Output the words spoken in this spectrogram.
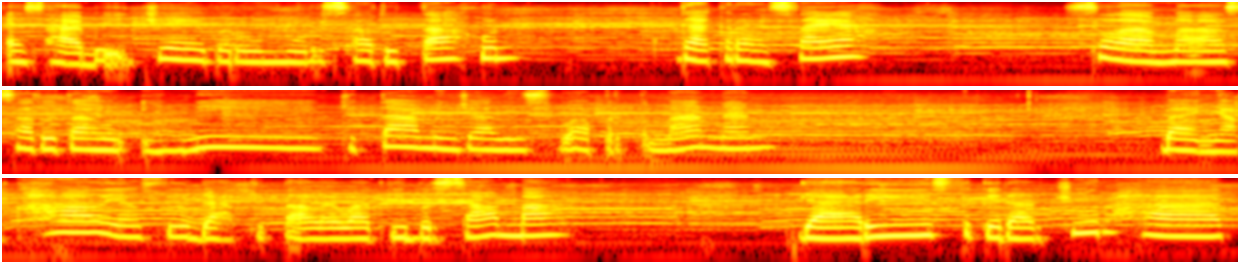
SHBC berumur satu tahun. Gak kerasa ya, selama satu tahun ini kita menjalin sebuah pertemanan. Banyak hal yang sudah kita lewati bersama, dari sekedar curhat,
